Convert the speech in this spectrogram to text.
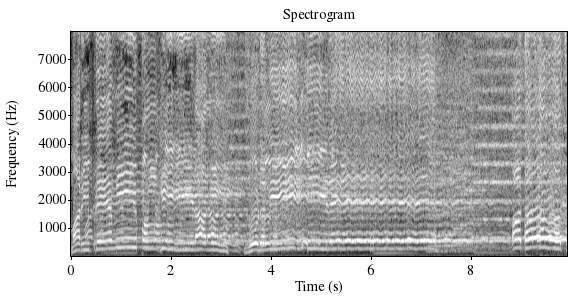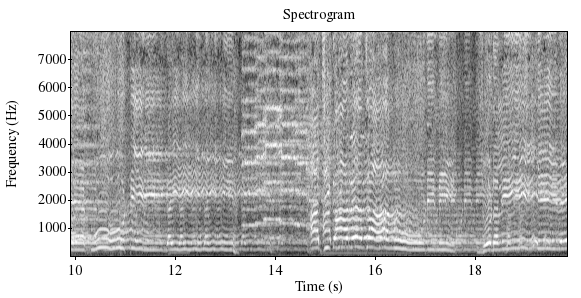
મારી પ્રેમી પંખીડાની જોડલી રે. અધવચે તૂટી ગઈ. આ જીગારે જાનુડીની જોડલી રે.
